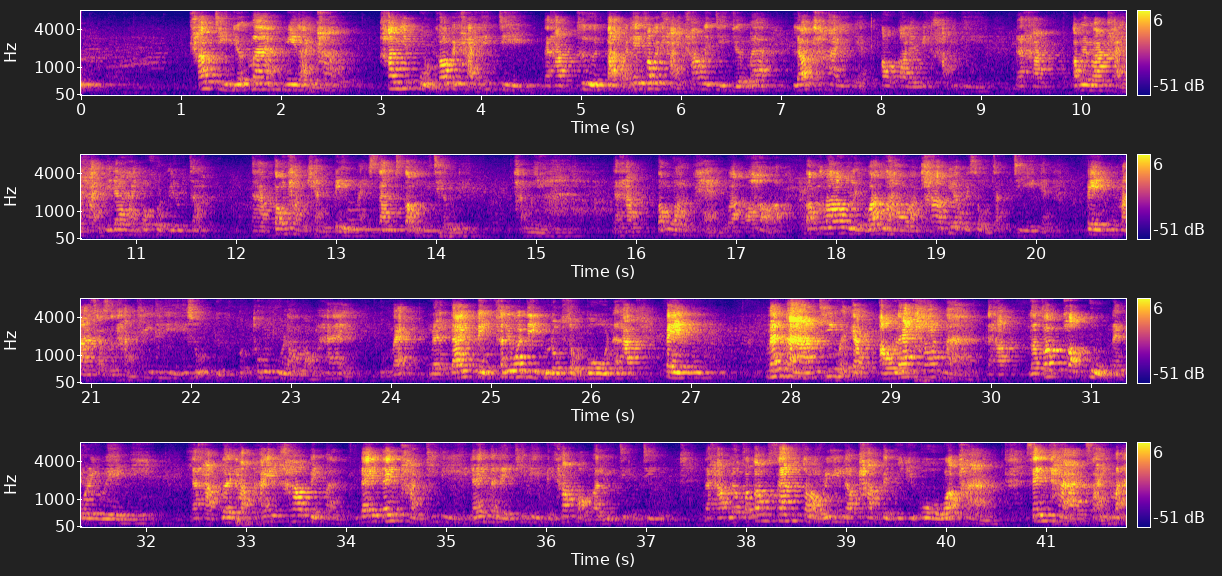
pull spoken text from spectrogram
ข้าวจีนเยอะมากมีหลายพันข้าวญี่ปุ่นก็ไปขายที่จีนนะครับ คือต่างประเทศเข้าไปขายข้าวในจีนเยอะมาก แล้วไทยเนี่ยเอาอะไรไปขายดีนะครับ เอาไปวางขายขายไม่ได้เพราะคนไม่รู้จักนะครับ ต้องทำแคมเปญใหม่สร้างสตอรี่เทลลิ่งทำยังไงนะครับ ต้องวางแผนว่าอ๋อต้องเล่าเลยว่าเราอะข้าว เป็นมาจากสถานที่ที่ดีที่สุดคือทุ่งกุลาร้องไห้ถูกไหมได้เป็นเขาเรียกว่าดินอุดมสมบูรณ์นะครับ เป็นแม่น้ำที่เหมือนกับเอาแร่ธาตุมานะครับ แล้วก็เพาะปลูกในบริเวณนี้นะครับเลยทำให้ข้าวเป็นมันได้ได้พันธุ์ที่ดี ได้เมล็ดที่ดีเป็นข้าวหอมมะลิจริง ๆนะครับแล้วก็ต้องสร้างสตอรี่แล้วทำเป็นวิดีโอว่าผ่านเส้นทางสายไหม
